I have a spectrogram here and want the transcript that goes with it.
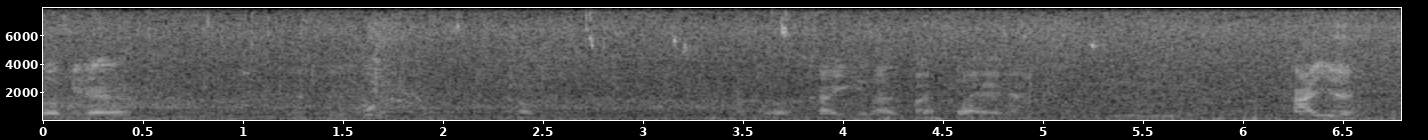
vừa đi ra không được xây lại phải coi cái gì?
